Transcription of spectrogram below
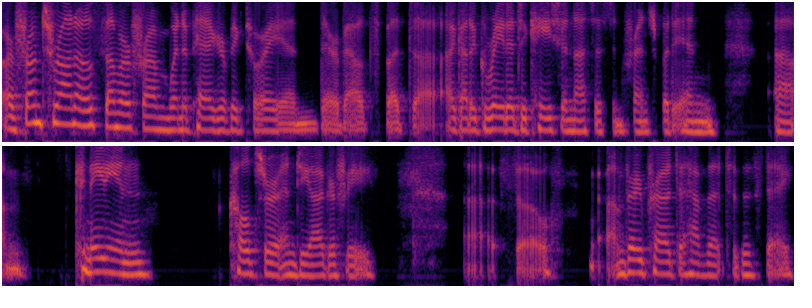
are from Toronto. Some are from Winnipeg or Victoria and thereabouts. But uh, I got a great education, not just in French, but in um, Canadian culture and geography. Uh, so I'm very proud to have that to this day.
